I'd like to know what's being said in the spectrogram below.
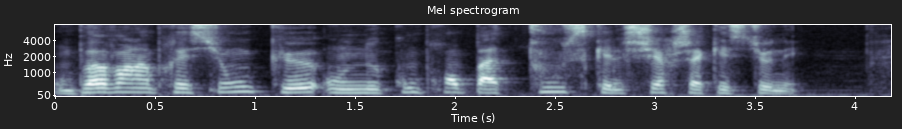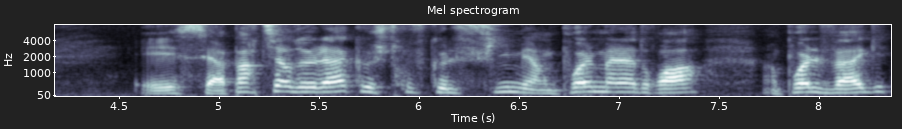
on peut avoir l'impression qu'on ne comprend pas tout ce qu'elle cherche à questionner. Et c'est à partir de là que je trouve que le film est un poil maladroit, un poil vague,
